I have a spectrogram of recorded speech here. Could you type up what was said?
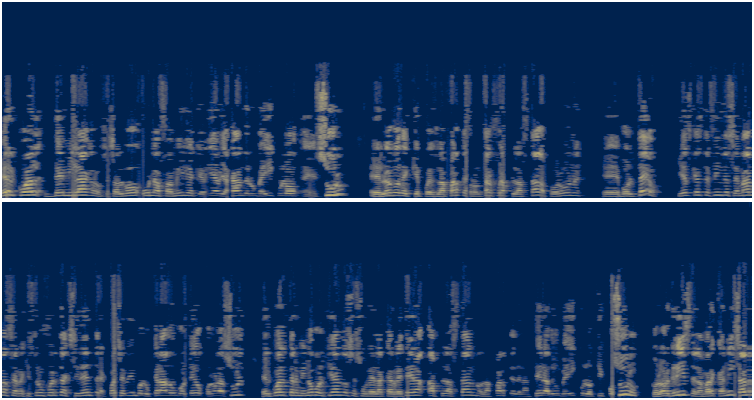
en el cual de milagro se salvó una familia que venía viajando en un vehículo eh, sur, eh, luego de que pues la parte frontal fue aplastada por un eh, volteo. Y es que este fin de semana se registró un fuerte accidente en el cual se vio involucrado un volteo color azul, el cual terminó volteándose sobre la carretera, aplastando la parte delantera de un vehículo tipo Suru, color gris de la marca Nissan.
